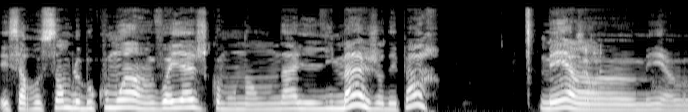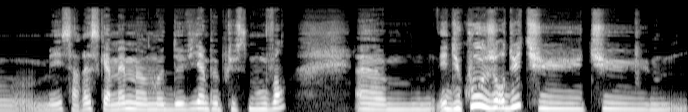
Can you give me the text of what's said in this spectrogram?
et ça ressemble beaucoup moins à un voyage comme on en a l'image au départ. Mais mais mais ça reste quand même un mode de vie un peu plus mouvant. Et du coup, aujourd'hui, tu, tu,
